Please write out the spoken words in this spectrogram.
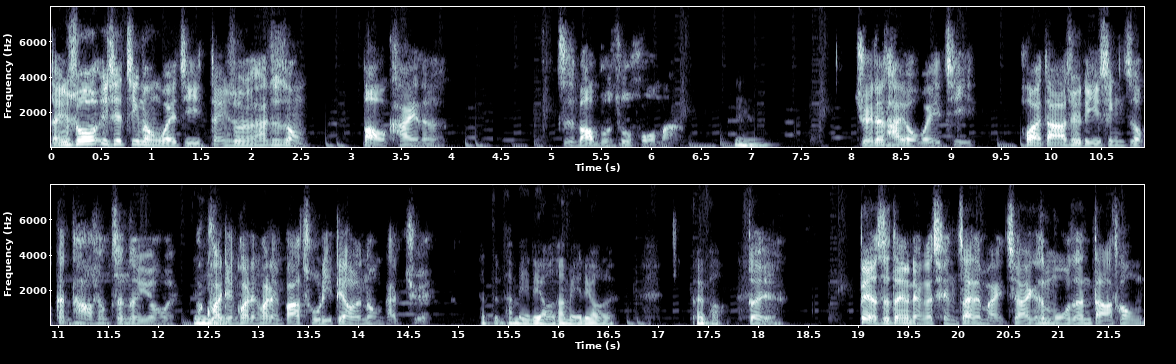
等于说一些金融危机，等于说它就是这种爆开的，纸包不住火嘛。嗯，觉得他有危机，后来大家去离心之后，看他好像真的有哎，快点快点快点把它处理掉的那种感觉。他他没料，他没料了，快跑！对。贝尔斯登有两个潜在的买家，一个是摩登大通，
